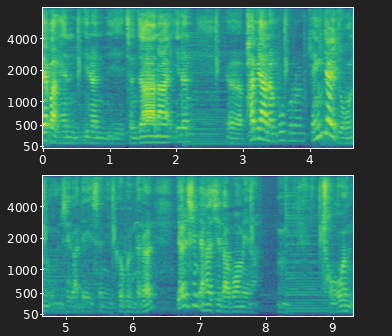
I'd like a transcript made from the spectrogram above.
개발한 이런 이 전자나 이런 어, 판매하는 부분은 굉장히 좋은 운세가 되어 있으니 그분들은 열심히 하시다 보면은 음, 좋은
